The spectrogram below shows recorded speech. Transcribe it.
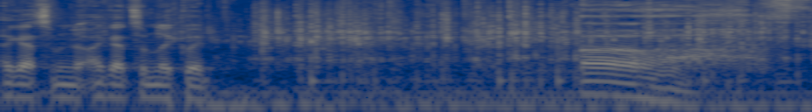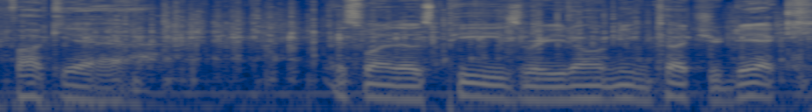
I got some I got some liquid. Oh, fuck yeah. It's one of those peas where you don't even touch your dick.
